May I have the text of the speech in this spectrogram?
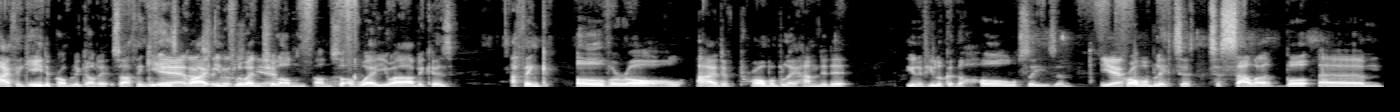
I think he'd have probably got it. So I think it is Yeah, that's quite good- influential yeah. on on sort of where you are because I think overall I'd have probably handed it. You know, if you look at the whole season, yeah probably to to Salah, but um,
